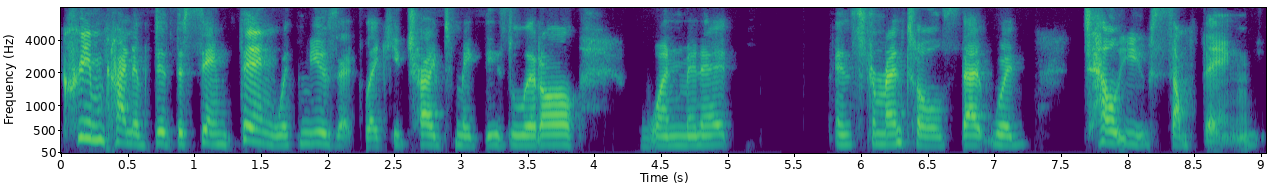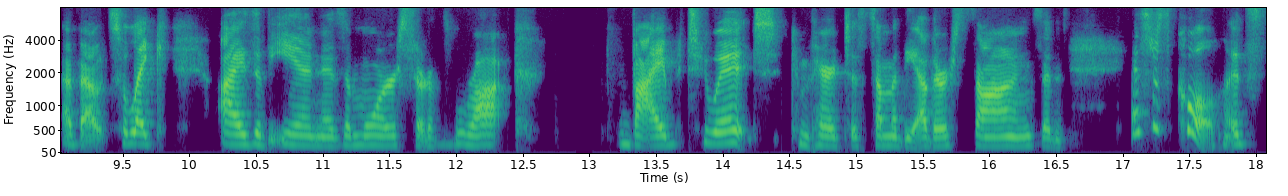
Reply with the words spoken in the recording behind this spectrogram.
Cream kind of did the same thing with music. Like he tried to make these little one minute instrumentals that would tell you something about. So, like Eyes of Ian is a more sort of rock vibe to it compared to some of the other songs. And it's just cool. It's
